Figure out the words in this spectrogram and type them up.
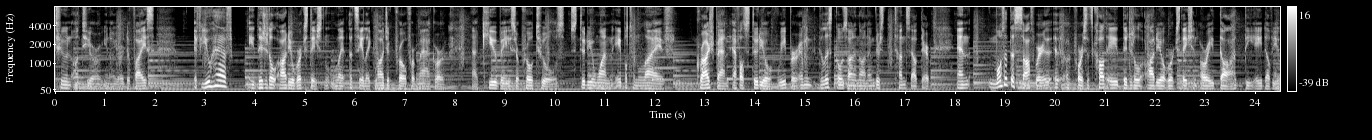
tune onto your you know your device if you have a digital audio workstation let's say like logic pro for mac or uh, cubase or pro tools studio one ableton live garageband fl studio reaper i mean the list goes on and on and there's tons out there and most of the software, of course, it's called a digital audio workstation or a DAW, D A W.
